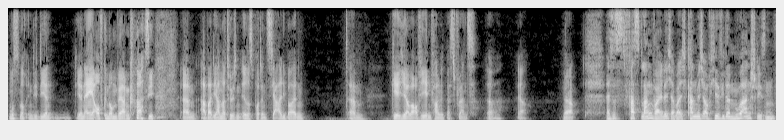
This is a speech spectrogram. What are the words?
muss noch in die DN DNA aufgenommen werden quasi. Ähm, aber die haben natürlich ein irres Potenzial, die beiden. Ähm, gehe hier aber auf jeden Fall mit Best Friends. Äh, ja. Ja. Es ist fast langweilig, aber ich kann mich auch hier wieder nur anschließen.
